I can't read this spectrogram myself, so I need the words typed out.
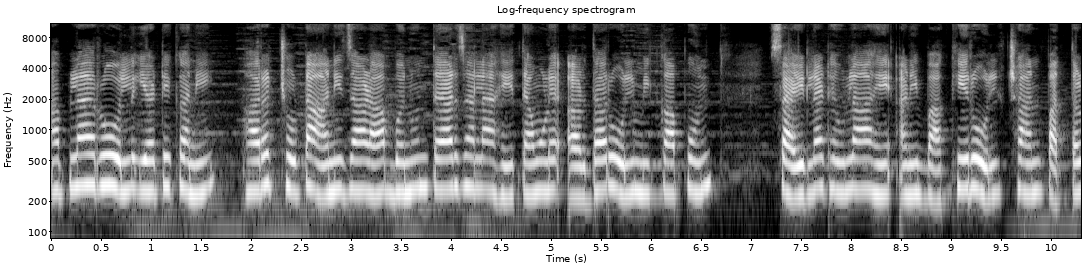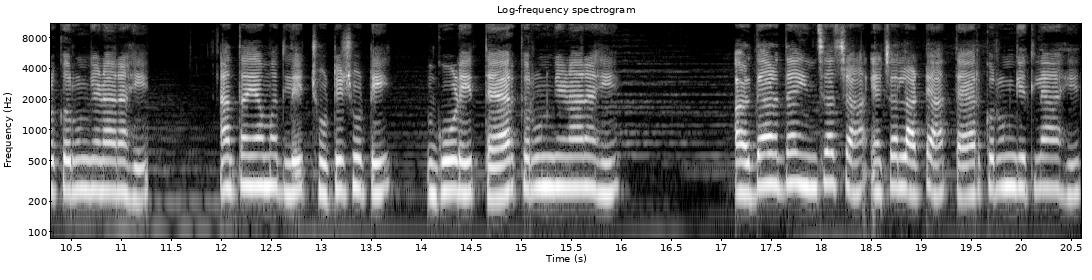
आपला रोल या ठिकाणी फारच छोटा आणि जाळा बनून तयार झाला आहे त्यामुळे अर्धा रोल मी कापून साईडला ठेवला आहे आणि बाकी रोल छान पातळ करून घेणार आहे. आता यामधले छोटे छोटे गोळे तयार करून घेणार आहे. अर्ध्या अर्ध्या इंचाच्या याच्या लाट्या तयार करून घेतल्या आहेत.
